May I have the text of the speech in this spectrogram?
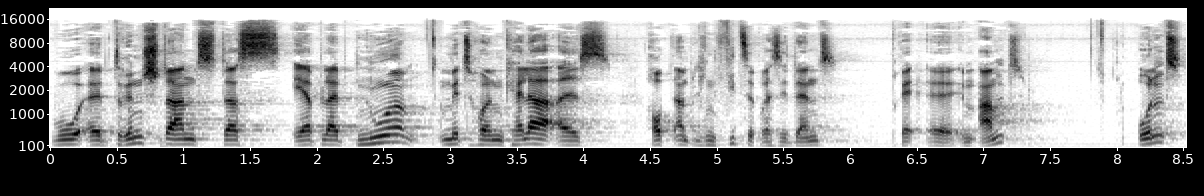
wo äh, drin stand, dass er bleibt nur mit Holm Keller als hauptamtlichen Vizepräsident äh, im Amt und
